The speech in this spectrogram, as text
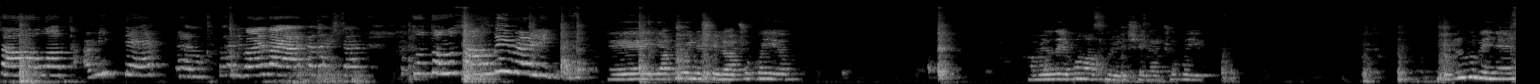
Salata bitti. Ben, hadi bay bay arkadaşlar. Totomu sallayayım öyle gidiyor. Hey yapma öyle şeyler çok ayıp. Kamerada yapamazsın öyle şeyler çok ayıp. Gördün mü beni?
